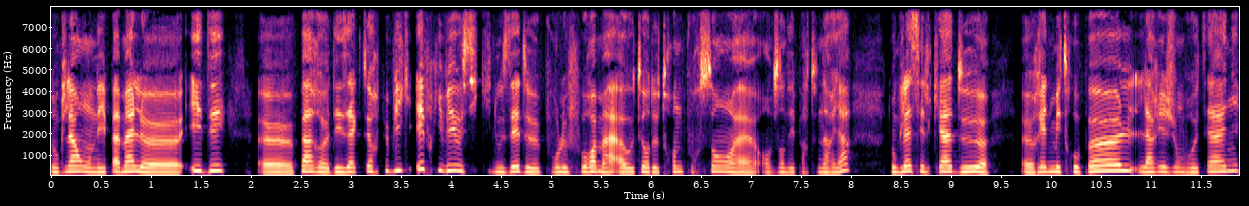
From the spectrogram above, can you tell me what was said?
Donc là, on est pas mal aidé par des acteurs publics et privés aussi qui nous aident pour le forum à, hauteur de 30% euh, en faisant des partenariats. Donc là, c'est le cas de Rennes Métropole, la région Bretagne,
